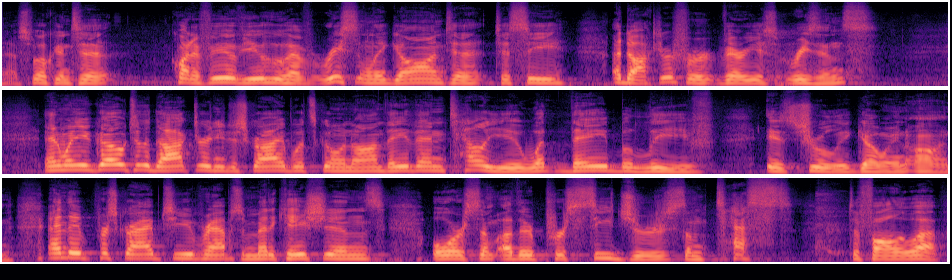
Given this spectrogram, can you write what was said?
I've spoken to quite a few of you who have recently gone to, to see a doctor for various reasons. And when you go to the doctor and you describe what's going on, they then tell you what they believe is truly going on. And they prescribe to you perhaps some medications or some other procedures, some tests to follow up.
